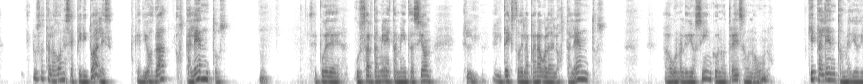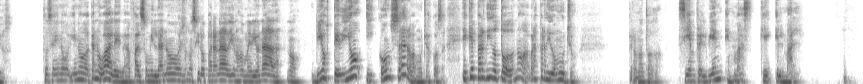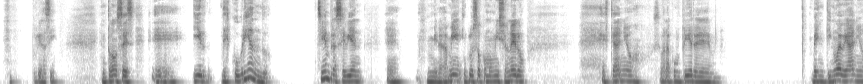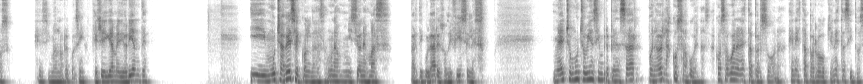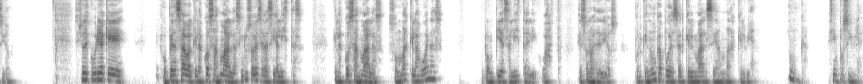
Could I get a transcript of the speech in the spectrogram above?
incluso hasta los dones espirituales que Dios da, los talentos. Se puede usar también esta meditación, el, texto de la parábola de los talentos. A uno le dio cinco, a uno tres, a uno uno. ¿Qué talentos me dio Dios? Entonces, y no, y no, acá no vale la falsa humildad, no, yo no sirvo para nada, Dios no me dio nada. No, Dios te dio y conserva muchas cosas. Es que he perdido todo, no, habrás perdido mucho, pero no todo. Siempre el bien es más que el mal. Porque es así. Entonces, eh, ir descubriendo siempre hace bien. Eh, mira, a mí incluso como misionero, este año se van a cumplir 29 eh, años, eh, si mal no recuerdo, sí, que llegué a Medio Oriente. Y muchas veces con unas misiones más particulares o difíciles, me ha hecho mucho bien siempre pensar, bueno, a ver las cosas buenas, las cosas buenas en esta persona, en esta parroquia, en esta situación. Si yo descubría que, o pensaba que las cosas malas, incluso a veces hacía listas, que las cosas malas son más que las buenas, rompí esa lista y digo, basta, eso no es de Dios, porque nunca puede ser que el mal sea más que el bien. Nunca. Es imposible.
